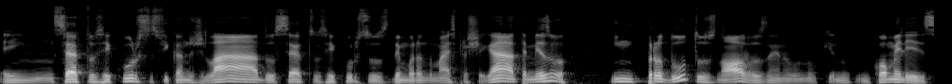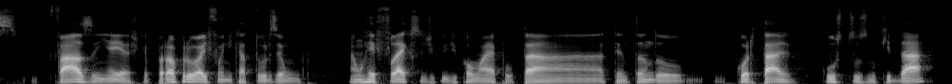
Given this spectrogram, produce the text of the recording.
em certos recursos ficando de lado, certos recursos demorando mais para chegar, até mesmo em produtos novos, né, no, no, no, em como eles fazem. É, acho que o próprio iPhone 14 é um, é um reflexo de, de como a Apple está tentando cortar custos no que dá.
